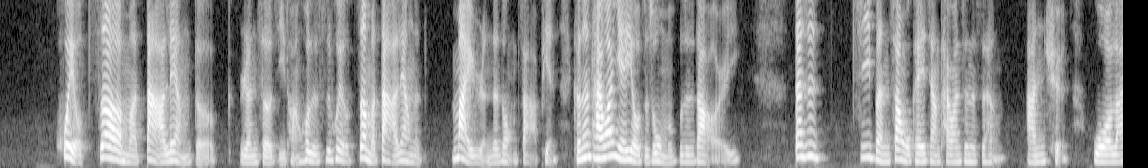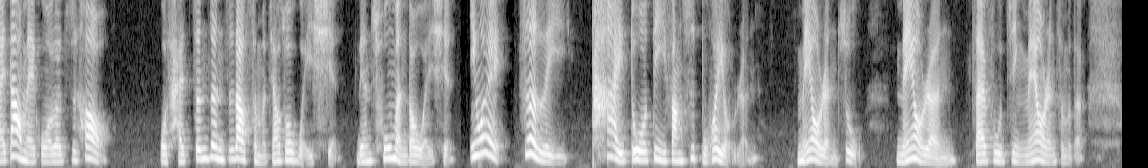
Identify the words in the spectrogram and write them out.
会有这么大量的人蛇集团，或者是会有这么大量的卖人的这种诈骗。可能台湾也有，只是我们不知道而已。但是基本上我可以讲，台湾真的是很安全。我来到美国了之后，我才真正知道什么叫做危险，连出门都危险，因为这里太多地方是不会有人，没有人住，没有人在附近，没有人什么的。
